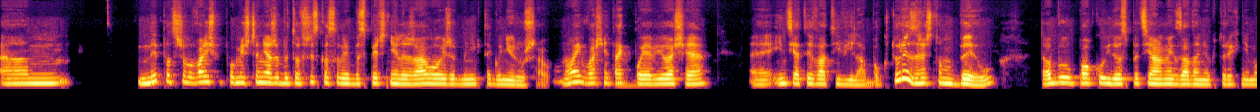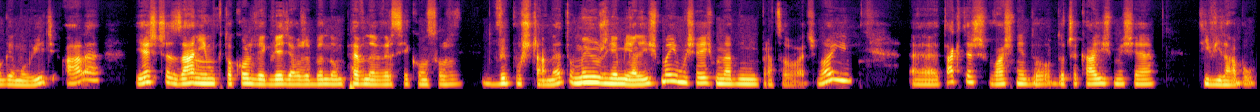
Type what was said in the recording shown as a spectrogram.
um, my potrzebowaliśmy pomieszczenia, żeby to wszystko sobie bezpiecznie leżało i żeby nikt tego nie ruszał. No i właśnie tak mhm. pojawiła się e, inicjatywa TV Labo, który zresztą był, to był pokój do specjalnych zadań, o których nie mogę mówić, ale jeszcze zanim ktokolwiek wiedział, że będą pewne wersje konsol wypuszczane, to my już je mieliśmy i musieliśmy nad nimi pracować. No i e, tak też właśnie do, doczekaliśmy się TV Labu.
